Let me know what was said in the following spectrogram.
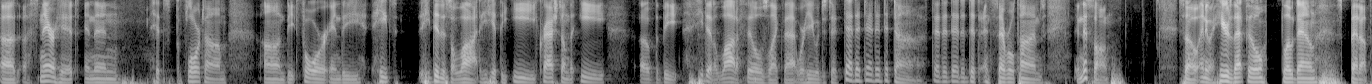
uh, a snare hit, and then hits the floor tom on beat four, and the he's he did this a lot. He hit the E, crashed on the E of the beat. He did a lot of fills like that, where he would just do da da da da da da da da da da, and several times in this song. So anyway, here's that fill, slowed down, sped up,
